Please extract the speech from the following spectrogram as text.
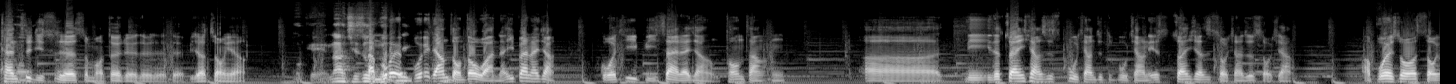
看自己适合什么。对对对对对，比较重要。OK，那其实我们不会不会两种都玩的，一般来讲。国际比赛来讲，通常，呃，你的专项是步枪就是步枪，你的专项是手枪就是手枪，啊，不会说手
